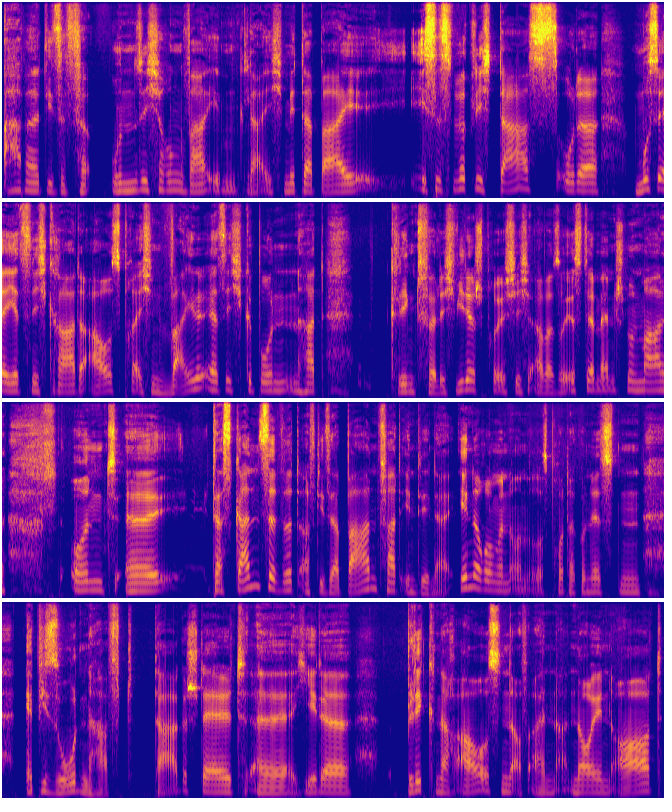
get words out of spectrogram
Aber diese Verunsicherung war eben gleich mit dabei. Ist es wirklich das oder muss er jetzt nicht gerade ausbrechen, weil er sich gebunden hat? Klingt völlig widersprüchlich, aber so ist der Mensch nun mal. Und äh, das Ganze wird auf dieser Bahnfahrt in den Erinnerungen unseres Protagonisten episodenhaft dargestellt. Äh, jeder Blick nach außen auf einen neuen Ort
